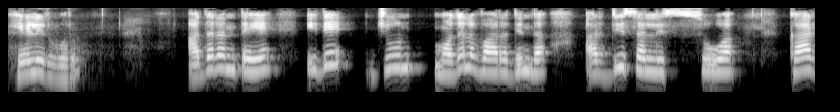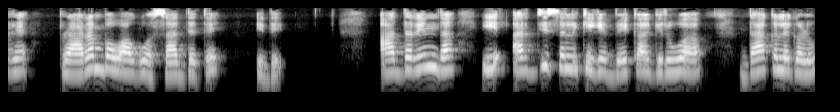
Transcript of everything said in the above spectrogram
ಹೇಳಿರುವರು. ಅದರಂತೆಯೇ ಇದೇ ಜೂನ್ ಮೊದಲ ವಾರದಿಂದ ಅರ್ಜಿ ಸಲ್ಲಿಸುವ ಕಾರ್ಯ ಪ್ರಾರಂಭವಾಗುವ ಸಾಧ್ಯತೆ ಇದೆ. ಆದ್ದರಿಂದ ಈ ಅರ್ಜಿ ಸಲ್ಲಿಕೆಗೆ ಬೇಕಾಗಿರುವ ದಾಖಲೆಗಳು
